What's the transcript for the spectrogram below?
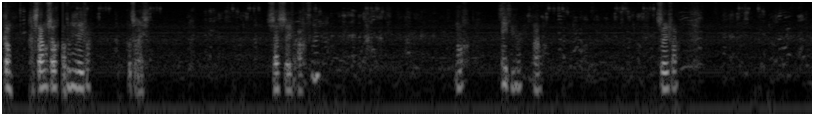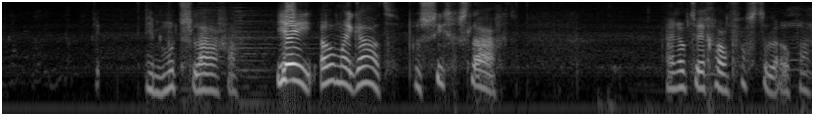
Kom, ga samen zo. Wat is. 6, 7, 8 uur. Nog 1 uur. Nou. 7. Je moet slagen. Jee, oh my god. Precies geslaagd. Hij loopt weer gewoon vast te lopen.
